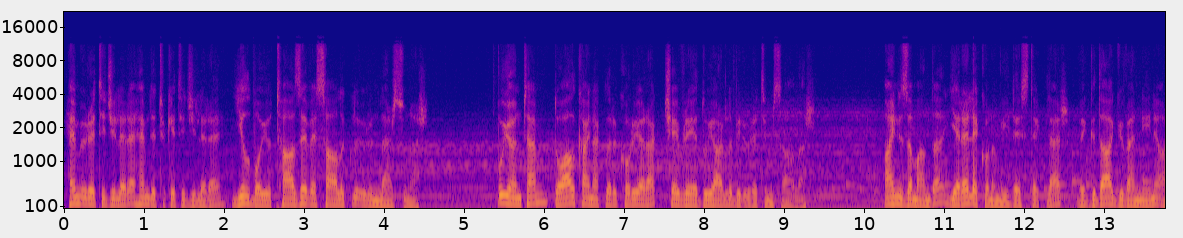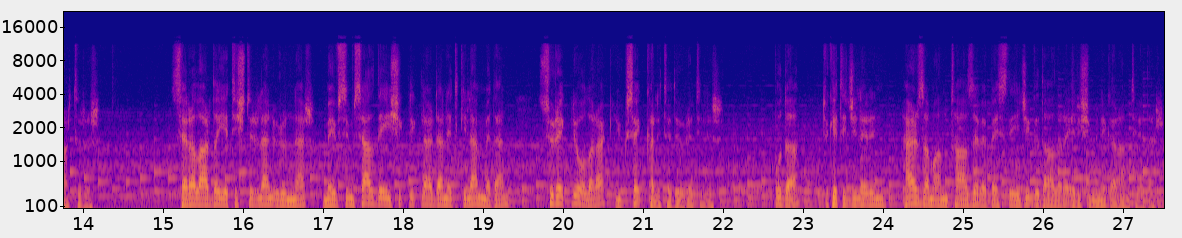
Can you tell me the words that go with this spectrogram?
hem üreticilere hem de tüketicilere yıl boyu taze ve sağlıklı ürünler sunar. Bu yöntem doğal kaynakları koruyarak çevreye duyarlı bir üretim sağlar. Aynı zamanda yerel ekonomiyi destekler ve gıda güvenliğini artırır. Seralarda yetiştirilen ürünler mevsimsel değişikliklerden etkilenmeden sürekli olarak yüksek kalitede üretilir. Bu da tüketicilerin her zaman taze ve besleyici gıdalara erişimini garanti eder.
